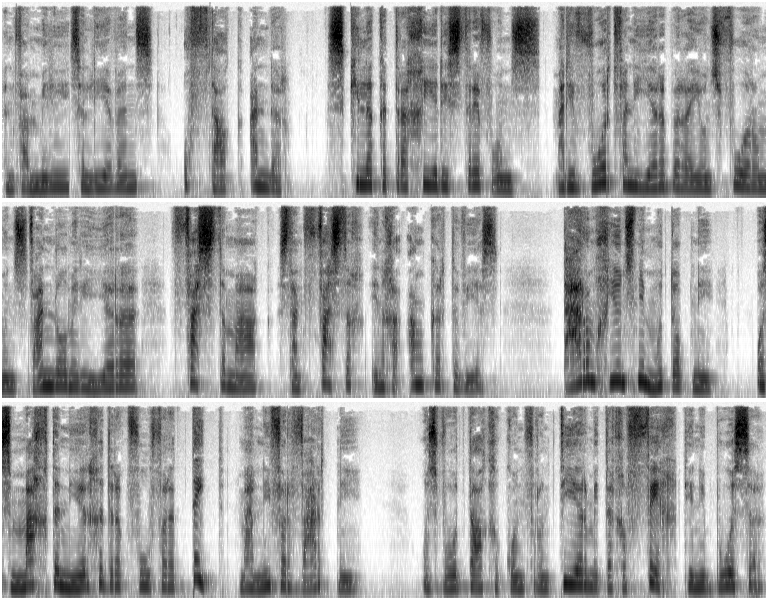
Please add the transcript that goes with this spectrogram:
in familie se lewens of dalk ander. Skielike tragedies tref ons, maar die woord van die Here berei ons voor om ons wandel met die Here vas te maak, standvastig en geanker te wees. Daarom gee ons nie moed op nie. Ons mag te neergedruk voel vir 'n tyd, maar nie verward nie. Ons word dalk gekonfronteer met 'n geveg teen die bose,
